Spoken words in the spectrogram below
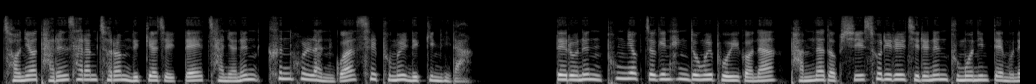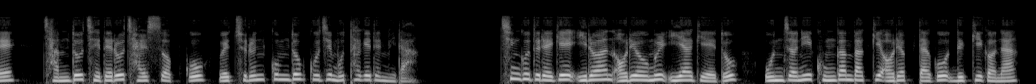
전혀 다른 사람처럼 느껴질 때 자녀는 큰 혼란과 슬픔을 느낍니다. 때로는 폭력적인 행동을 보이거나 밤낮 없이 소리를 지르는 부모님 때문에 잠도 제대로 잘 수 없고 외출은 꿈도 꾸지 못하게 됩니다. 친구들에게 이러한 어려움을 이야기해도 온전히 공감받기 어렵다고 느끼거나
